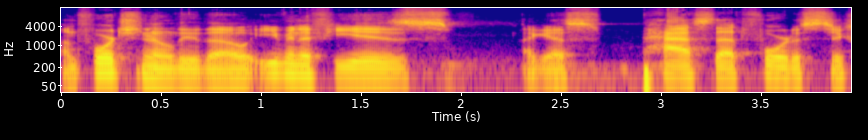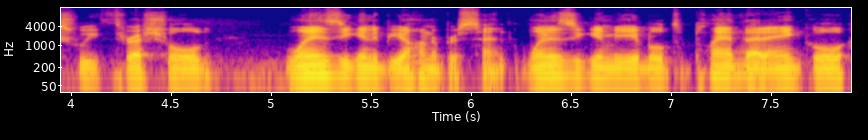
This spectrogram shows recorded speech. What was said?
Unfortunately, though, even if he is, I guess, past that four to six week threshold, when is he going to be 100%? When is he going to be able to plant that ankle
